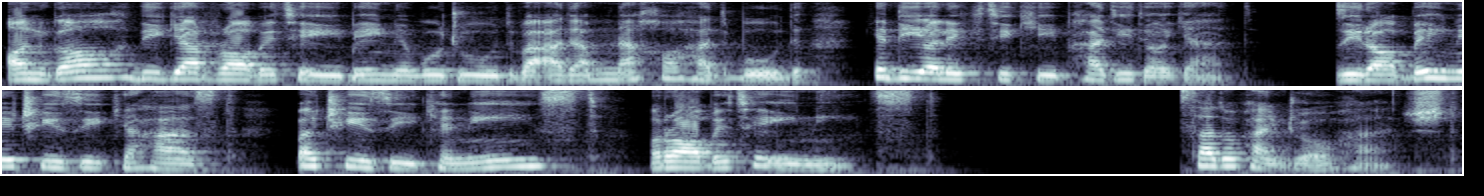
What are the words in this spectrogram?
آنگاه دیگر رابطه ای بین وجود و عدم نخواهد بود که دیالکتیکی پدید آید. زیرا بین چیزی که هست و چیزی که نیست رابطه ای نیست. 158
